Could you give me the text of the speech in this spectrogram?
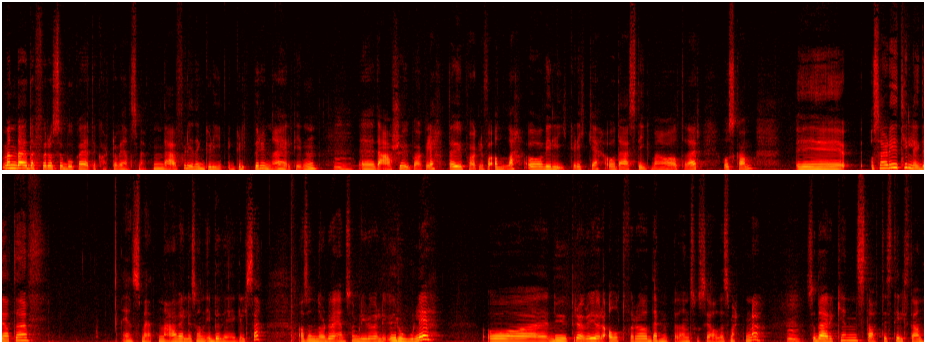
men det er derfor også boka heter 'Kart over ensomheten'. Det er fordi det glipper unna hele tiden. Mm. Det er så ubehagelig. Det er ubehagelig for alle, og vi liker det ikke. Og det er stigma og alt det der, og skam. Eh, Og så er det i tillegg det at eh, ensomheten er veldig sånn i bevegelse. Altså Når du er ensom, blir du veldig urolig. Og du prøver å gjøre alt for å dempe den sosiale smerten. da. Så det er ikke en statisk tilstand.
